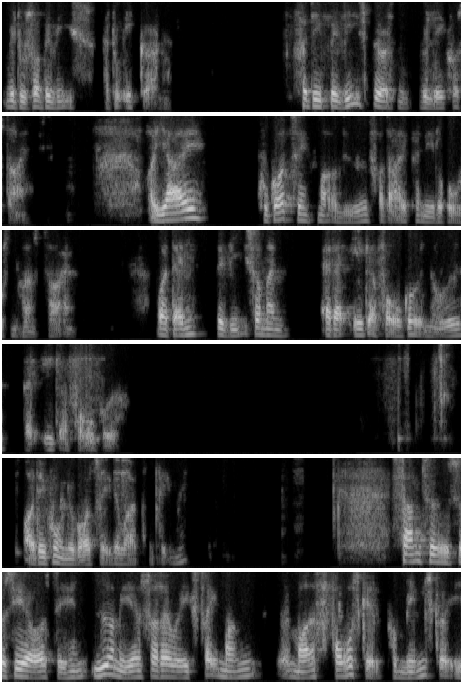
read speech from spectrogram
vil du så bevise, at du ikke gør det? Fordi bevisbyrden vil ligge hos dig. Og jeg kunne godt tænke mig at vide fra dig, Pernille rosenkrantz hvordan beviser man, at der ikke er foregået noget, der ikke er foregået? Og det kunne hun jo godt se, det var et problem. Ikke? Samtidig så siger jeg også til hende, ydermere så er der jo ekstremt mange, øh, meget forskel på mennesker i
